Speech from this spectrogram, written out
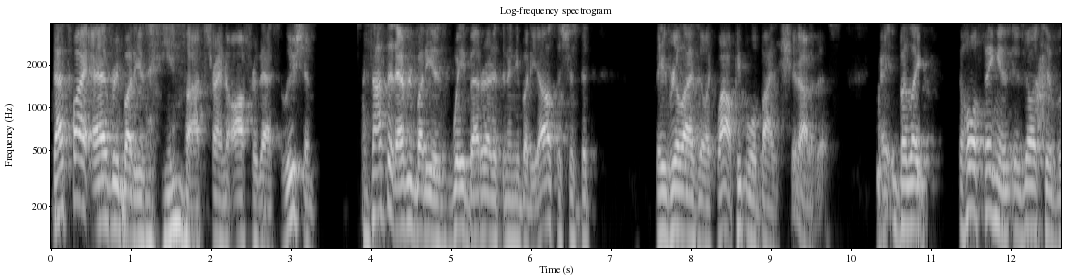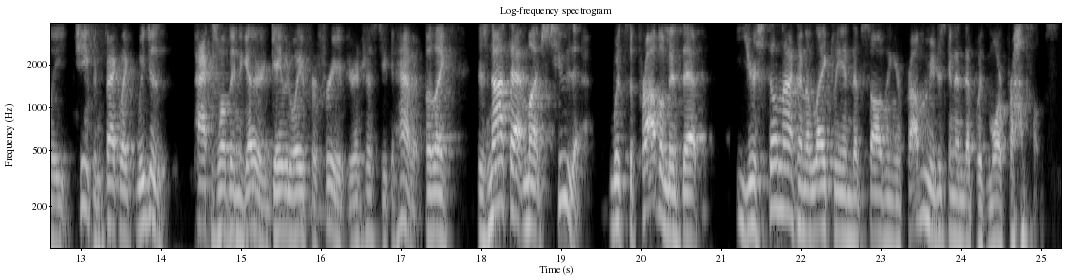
that's why everybody is in the inbox trying to offer that solution. It's not that everybody is way better at it than anybody else. It's just that they realize that like, wow, people will buy the shit out of this. Right. But like the whole thing is, is relatively cheap. In fact, like we just packaged the whole thing together and gave it away for free. If you're interested, you can have it. But like there's not that much to that. What's the problem is that you're still not going to likely end up solving your problem. You're just going to end up with more problems,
